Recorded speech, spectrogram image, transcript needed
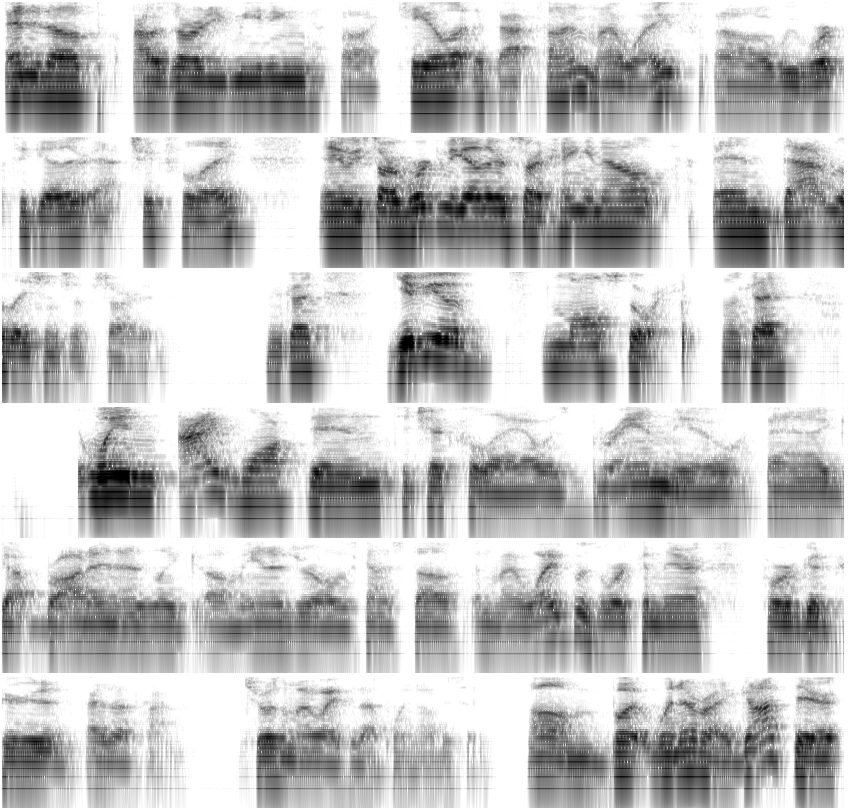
Ended up, I was already meeting uh, Kayla at that time, my wife. Uh, we worked together at Chick fil A and we started working together, started hanging out, and that relationship started. Okay. Give you a small story. Okay. When I walked in to Chick fil A, I was brand new and I got brought in as like a manager, all this kind of stuff. And my wife was working there for a good period at that time. She wasn't my wife at that point, obviously. Um, but whenever I got there,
